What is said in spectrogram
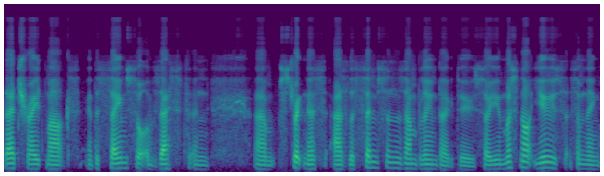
their trademarks in the same sort of zest and um, strictness as The Simpsons and Bloomberg do. So you must not use something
